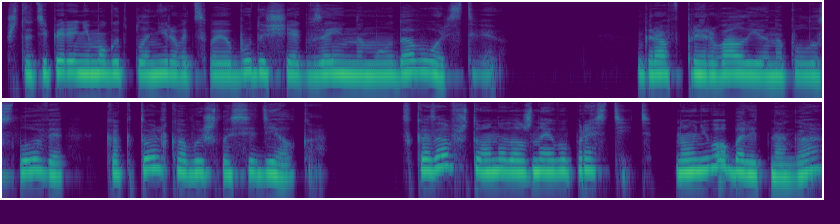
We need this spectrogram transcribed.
что теперь они могут планировать свое будущее к взаимному удовольствию. Граф прервал ее на полуслове, как только вышла сиделка, сказав, что она должна его простить, но у него болит нога,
